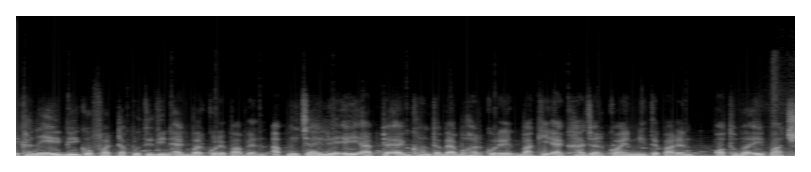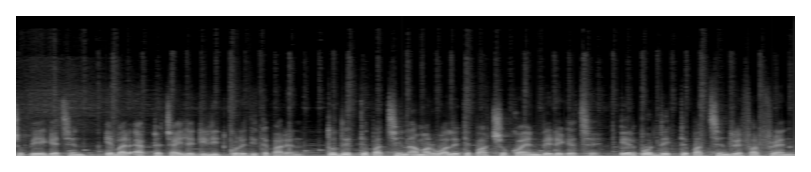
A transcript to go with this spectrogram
এখানে এই বিগ অফারটা প্রতিদিন একবার করে পাবেন। আপনি চাইলে এই অ্যাপটা এক ঘণ্টা ব্যবহার করে বাকি এক হাজার কয়েন নিতে পারেন, অথবা এই পাঁচশো পেয়ে গেছেন, এবার অ্যাপটা চাইলে ডিলিট করে দিতে পারেন। তো দেখতে পাচ্ছেন আমার ওয়ালেটে পাঁচশো কয়েন বেড়ে গেছে। এরপর দেখতে পাচ্ছেন রেফার ফ্রেন্ড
